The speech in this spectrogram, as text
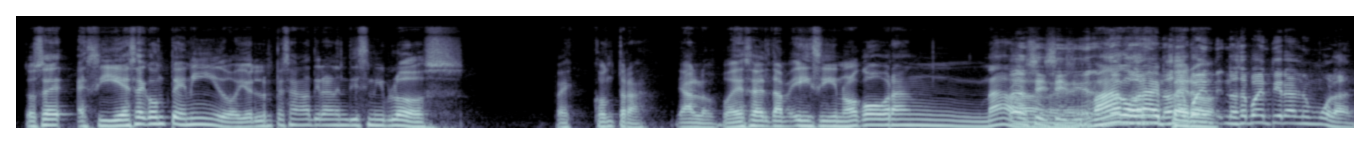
Entonces, eh, si ese contenido ellos lo empiezan a tirar en Disney Plus, pues contra. Ya lo puede ser también. Y si no cobran nada, Bueno, sí, sí, sí. eh, van a No- no- cobrar, no, se pero. pueden, no se pueden tirar en un Mulan.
